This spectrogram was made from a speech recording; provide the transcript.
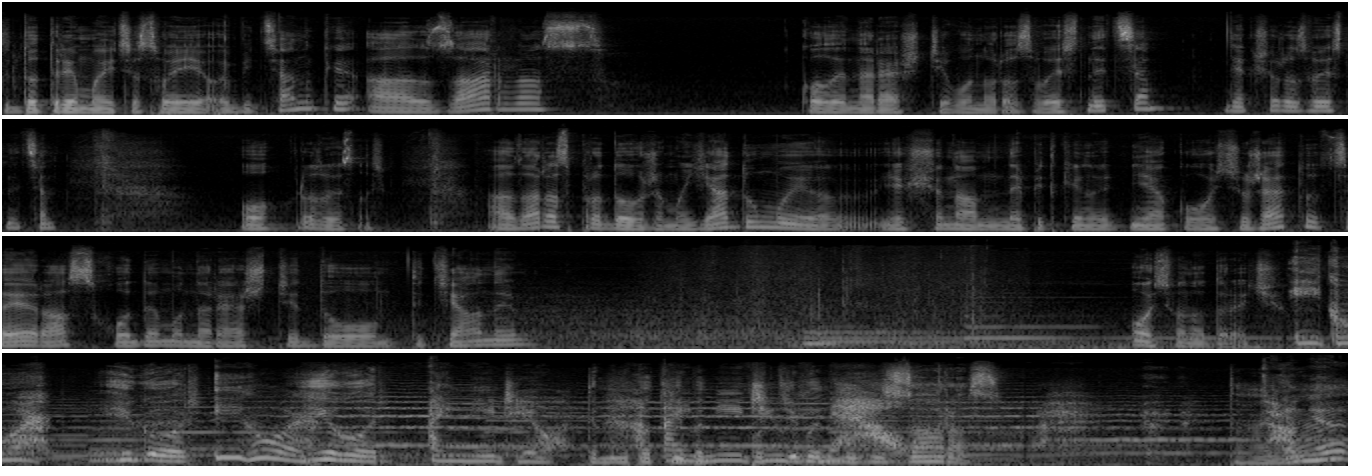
дотримується своєї обіцянки, а зараз коли нарешті воно розвиснеться, якщо розвиснеться. О, розвиснусь. А зараз продовжимо. Я думаю, якщо нам не підкинуть ніякого сюжету, цей раз сходимо нарешті до Тетяни. Ось вона, до речі. Igor, Ігор! Igor, Ігор! I need you. Ти мені потрібен, need you потрібен мені зараз. Таня, Tanya?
